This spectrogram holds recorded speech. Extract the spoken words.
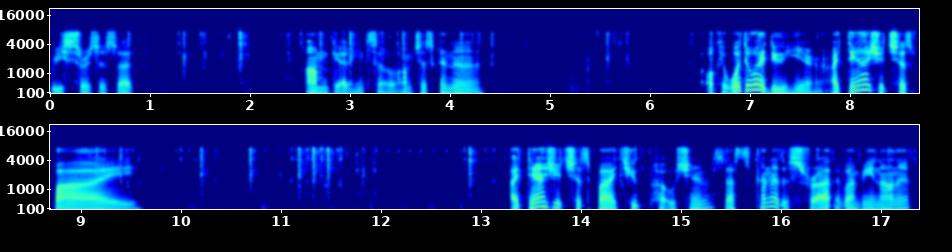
resources that I'm getting. So I'm just to... Okay, what do I do here? I think I should just buy... I think I should just buy two potions. That's kind of the strat, if I'm being honest.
